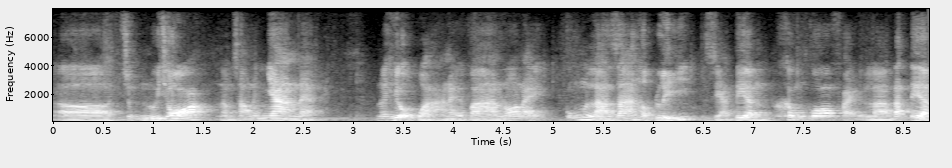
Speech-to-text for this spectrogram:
uh, nuôi chó làm sao nó nhàn này nó hiệu quả này và nó lại cũng là giá hợp lý rẻ tiền không có phải là đắt tiền.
